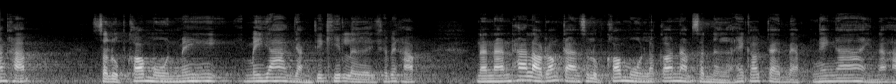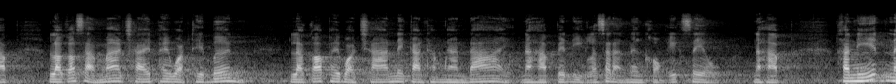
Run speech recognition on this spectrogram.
บ้างครับ สรุปข้อมูลไม่ไม่ยากอย่างที่คิดเลยใช่ไหมครับดังนั้นถ้าเราต้องการสรุปข้อมูลแล้วก็นำเสนอให้เข้าใจแบบง่ายๆนะครับ เราก็สามารถใช้ pivot table แล้วก็ pivot chart ในการทำงานได้นะครับ เป็นอีกลักษณะหนึ่งของ Excel นะครับ คราวนี้ใน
